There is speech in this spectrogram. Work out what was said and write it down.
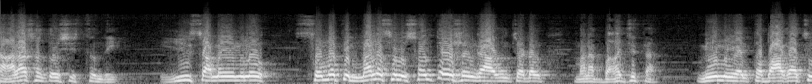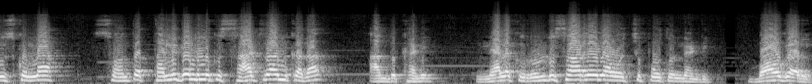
చాలా సంతోషిస్తుంది. ఈ సమయంలో సుమతి మనసును సంతోషంగా ఉంచడం మన బాధ్యత. మేము ఎంత బాగా చూసుకున్నా సొంత తల్లిదండ్రులకు సాటిరాము కదా? అందుకని నెలకు రెండు సార్లైనా వచ్చిపోతుండండి. బావుగారు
